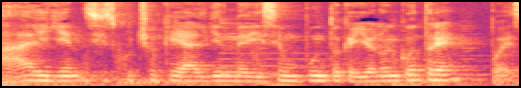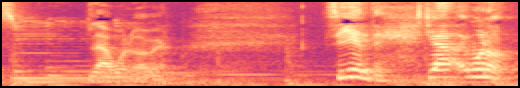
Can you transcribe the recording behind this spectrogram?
a alguien, si escucho que alguien me dice un punto que yo no encontré, pues la vuelvo a ver. Siguiente, ya, bueno,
